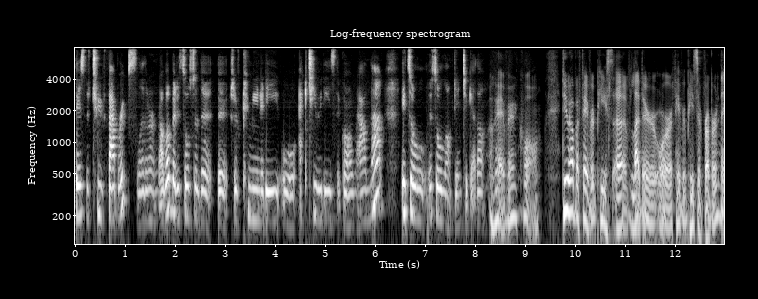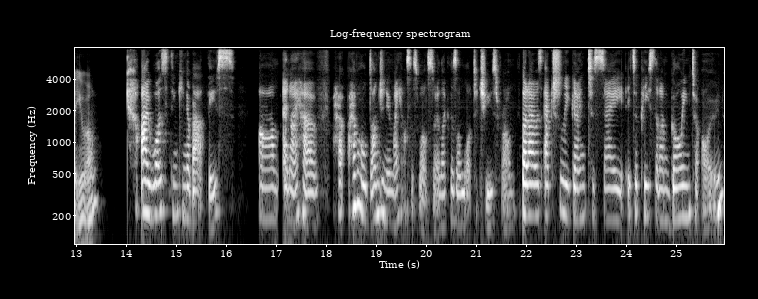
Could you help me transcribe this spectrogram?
there's the two fabrics, leather and rubber, but it's also the, the sort of community or activities that go around that. It's all it's all lumped in together. Okay, very cool. Do you have a favorite piece of leather or a favorite piece of rubber that you own? I was thinking about this. Um, and I have ha- have a whole dungeon in my house as well, so like there's a lot to choose from. But I was actually going to say it's a piece that I'm going to own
